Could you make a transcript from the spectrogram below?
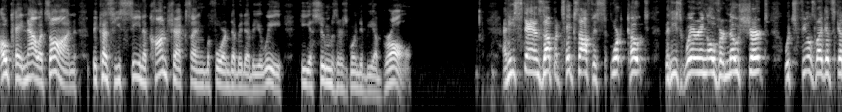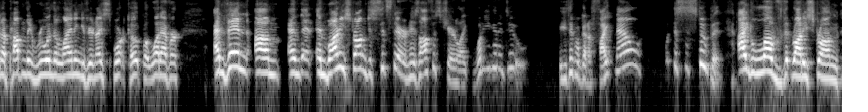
okay, now it's on because he's seen a contract signing before in WWE. He assumes there's going to be a brawl and he stands up and takes off his sport coat that he's wearing over no shirt, which feels like it's going to probably ruin the lining of your nice sport coat, but whatever. And then, um, and then, and Roddy Strong just sits there in his office chair, like, what are you going to do? You think we're going to fight now? This is stupid. I love that Roddy Strong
